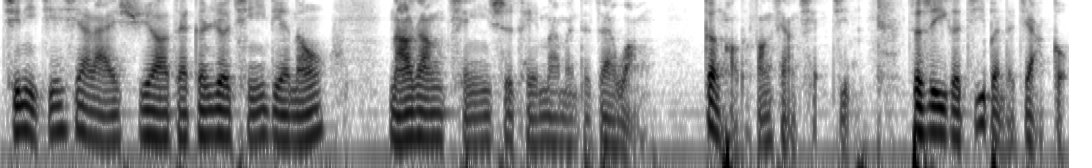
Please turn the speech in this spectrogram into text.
请你接下来需要再更热情一点哦，然后让潜意识可以慢慢的再往更好的方向前进，这是一个基本的架构。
